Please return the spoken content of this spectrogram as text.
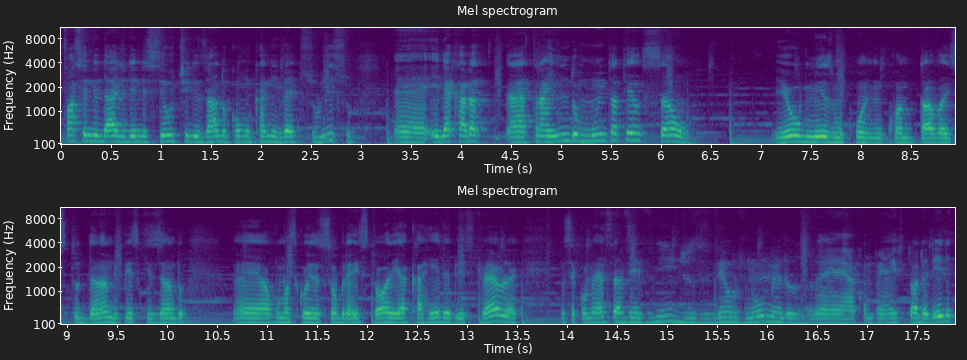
facilidade dele ser utilizado como canivete suíço, é, ele acaba atraindo muita atenção. Eu mesmo, quando estava estudando e pesquisando é, algumas coisas sobre a história e a carreira do Straveler, você começa a ver vídeos, ver os números, é, acompanhar a história dele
